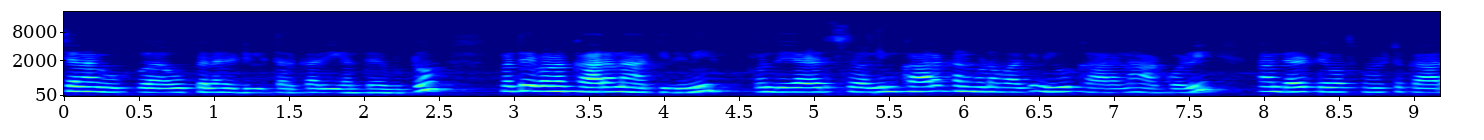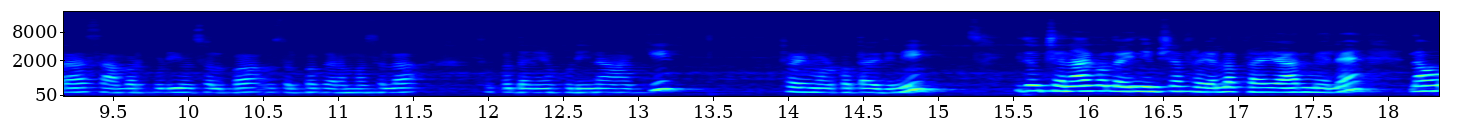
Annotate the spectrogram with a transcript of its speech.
ಚೆನ್ನಾಗಿ ಉಪ್ಪು, ಉಪ್ಪೆಲ್ಲ ಹಿಡೀಲಿ, ತರಕಾರಿ ಅಂತ ಹೇಳ್ಬಿಟ್ಟು. ಮತ್ತು ಇವಾಗ ಖಾರನ ಹಾಕಿದ್ದೀನಿ. ಒಂದು ಎರಡು ಸ ನಿಮ್ಮ ಖಾರಕ್ಕೆ ಅನುಗುಣವಾಗಿ ನೀವು ಖಾರನ ಹಾಕ್ಕೊಳ್ಳಿ ನಾನು ಎರಡು ಟೇಬಲ್ ಸ್ಪೂನಷ್ಟು ಖಾರ, ಸಾಂಬಾರು ಪುಡಿ, ಒಂದು ಸ್ವಲ್ಪ ಒಂದು ಸ್ವಲ್ಪ ಗರಂ ಮಸಾಲ, ಸ್ವಲ್ಪ ಧನಿಯಾ ಪುಡಿನ ಹಾಕಿ. ಫ್ರೈ ಮಾಡ್ಕೊತಾ ಇದ್ದೀನಿ. ಇದು ಚೆನ್ನಾಗಿ ಒಂದು ಐದು ನಿಮಿಷ ಫ್ರೈ, ಎಲ್ಲ ಫ್ರೈ ಆದಮೇಲೆ ನಾವು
